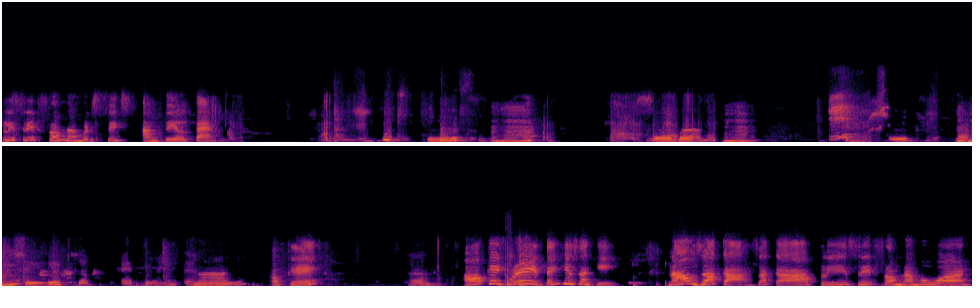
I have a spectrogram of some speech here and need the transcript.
please read from number six until ten. Six, Mm-hmm. seven, Mm-hmm. eight, Mhm. six, seven, eight, nine, ten. Nine, Okay. ten. Okay, great. Thank you, Zaki. Now, Zaka. Zaka, please read from number one,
